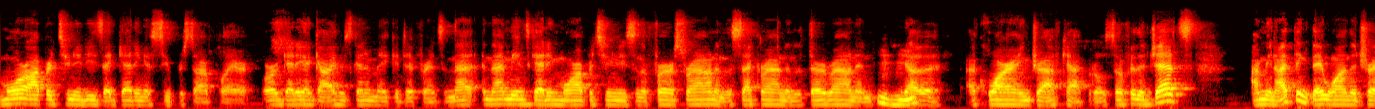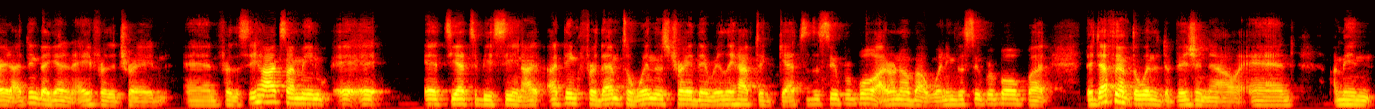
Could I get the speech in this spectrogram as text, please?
more opportunities at getting a superstar player or getting a guy who's going to make a difference. And that and that means getting more opportunities in the first round and the second round and the third round and Mhm. you know acquiring draft capital. So for the jets i mean i think they won the trade. I think they get an a for the trade. And for the seahawks i mean it, it it's yet to be seen. I, I think for them to win this trade they really have to get to the super bowl. I don't know about winning the super bowl but they definitely have to win the division now. And I mean,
